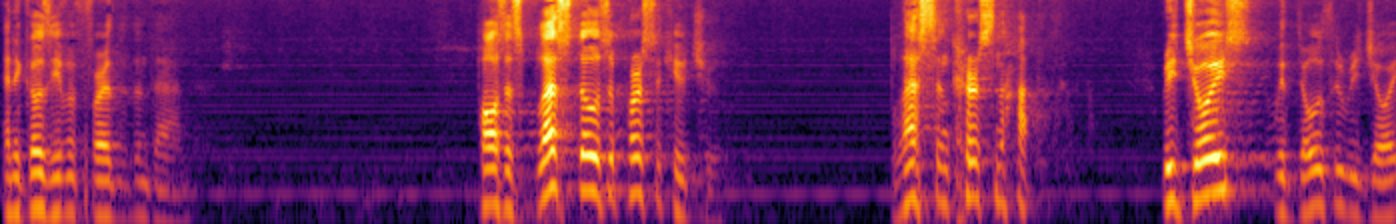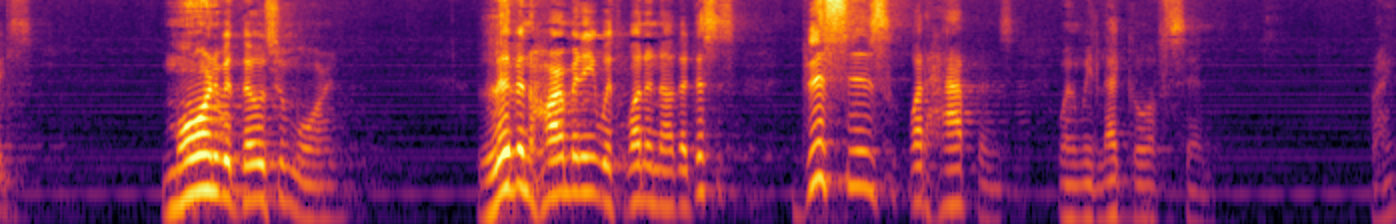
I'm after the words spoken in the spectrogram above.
And it goes even further than that. Paul says, Bless those who persecute you, bless and curse not. Rejoice with those who rejoice, mourn with those who mourn, live in harmony with one another. This is, this is what happens when we let go of sin. Right?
